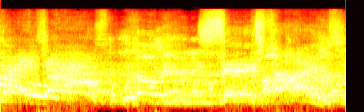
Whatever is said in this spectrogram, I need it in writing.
greatest! Six times!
